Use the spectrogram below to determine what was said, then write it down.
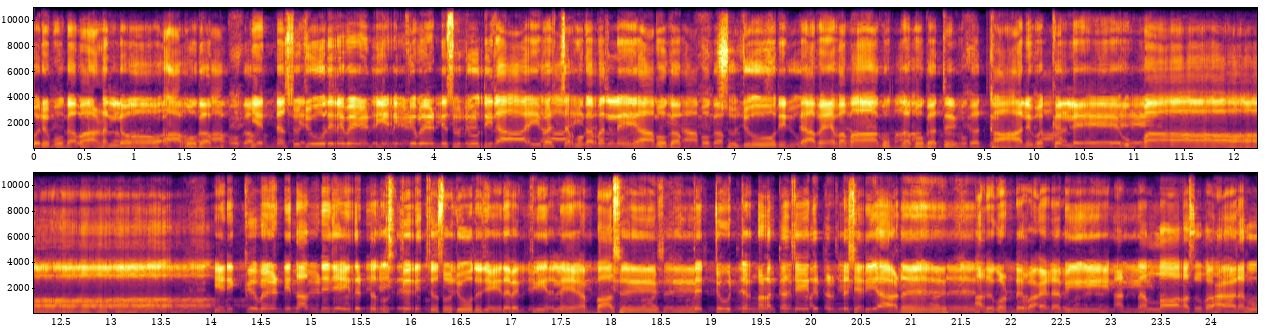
ഒരു മുഖമാണല്ലോ. ആ മുഖം എന്റെ സുജൂതിന് വേണ്ടി എനിക്ക് വേണ്ടി സുജൂതിലായി വെച്ച മുഖമല്ലേ ആ മുഖം? സുജൂതിന്റെ അവയവമാകുന്ന മുഖത്ത് കാൽ വെക്കല്ലേ ഉമ്മ? എനിക്ക് വേണ്ടി നന്ദി ചെയ്തിട്ട് നിസ്കരിച്ച് സുജൂത് ചെയ്ത വ്യക്തിയല്ലേ അബ്ബാസ്? തെറ്റുകുറ്റങ്ങളൊക്കെ ചെയ്തിട്ടുണ്ട് ശരിയാണ്. അതുകൊണ്ട് സുബ്ഹാനഹു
